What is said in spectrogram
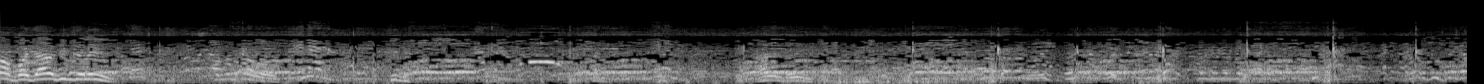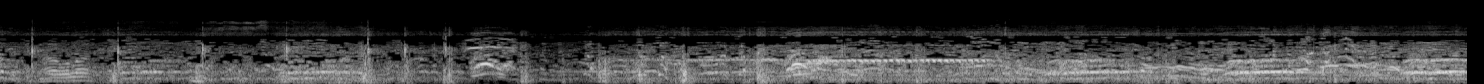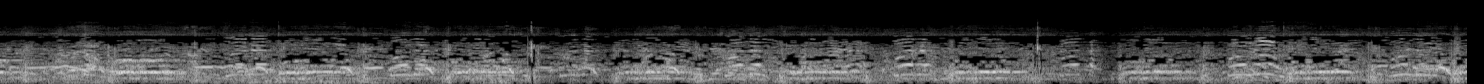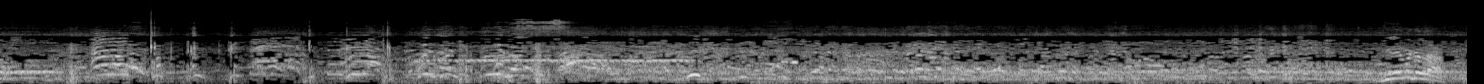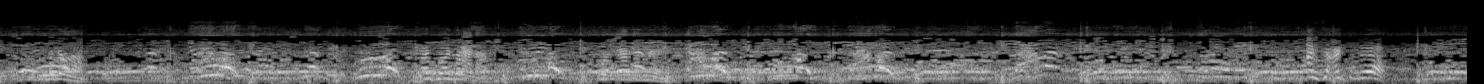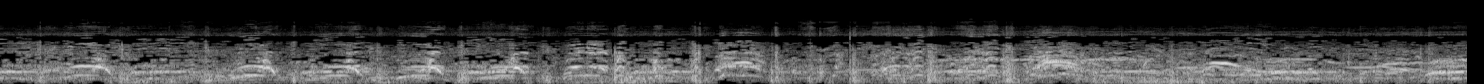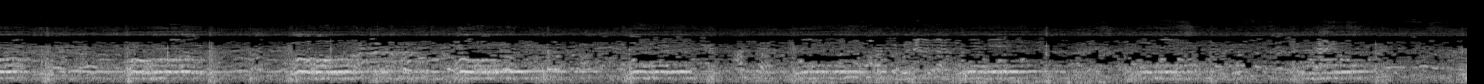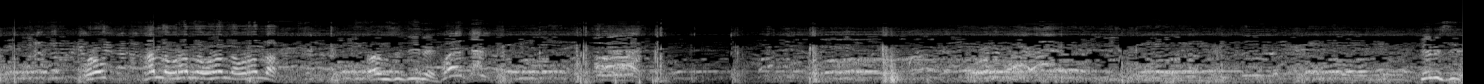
Tamam bacağı dibdeleyin. Şundan tamam. Gidin. Hadi dayım. بدورها اسمع زرعنا روح يا كمان ارجع الطريق وين هلا ورهلا ورهلا ورهلا آه مسدينه كيف يصير؟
